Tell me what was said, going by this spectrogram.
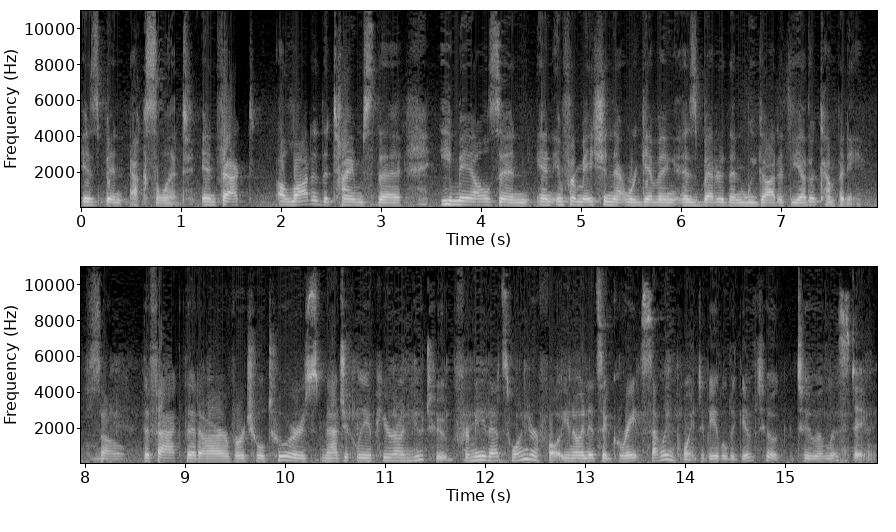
has been excellent. In fact, a lot of the times the emails and, and information that we're giving is better than we got at the other company. So the fact that our virtual tours magically appear on YouTube. For me, that's wonderful. You know, and it's a great selling point to be able to give to a, to a listing.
